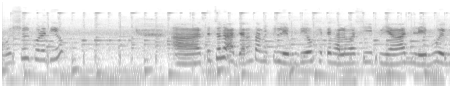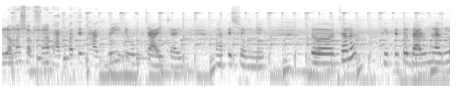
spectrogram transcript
অবশ্যই করে দিও। আর তো চলো, আর জানো তো আমি একটু লেবু দিয়েও খেতে ভালোবাসি, পেঁয়াজ, লেবু, এগুলো আমার সবসময় ভাত পাতে থাকবেই এবং চাই চাই ভাতের সঙ্গে। তো চলো, খেতে তো দারুণ লাগল,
